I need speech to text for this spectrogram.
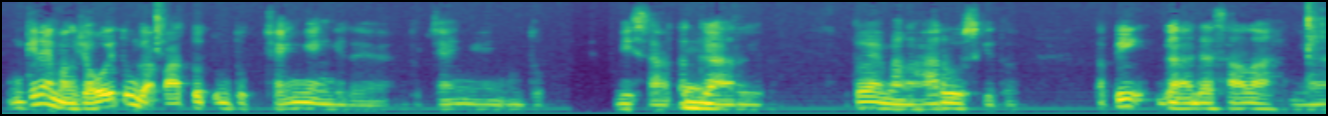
mungkin emang cowok itu nggak patut untuk cengeng gitu ya untuk cengeng untuk bisa hmm. tegar hmm. gitu itu emang harus gitu tapi nggak ada salahnya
